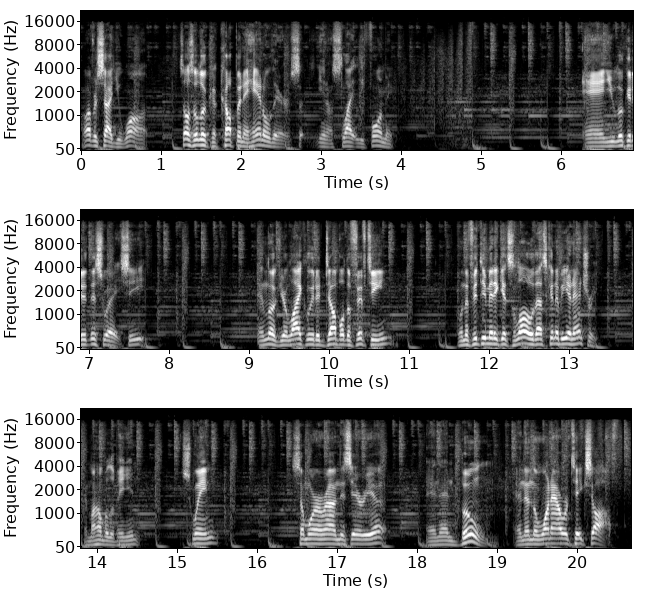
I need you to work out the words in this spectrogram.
whatever side you want. It's also look a cup and a handle there, you know, slightly forming. And you look at it this way, see? And look, you're likely to double the 15. When the 15 minute gets low, that's going to be an entry, in my humble opinion. Swing somewhere around this area, and then boom. And then the one hour takes off.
